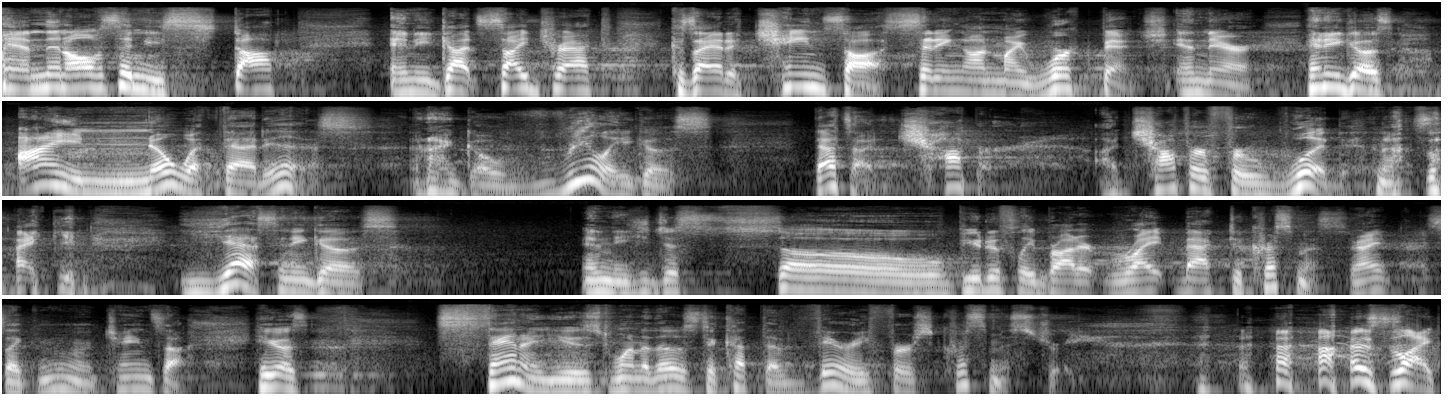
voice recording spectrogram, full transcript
and then all of a sudden he stopped and he got sidetracked because I had a chainsaw sitting on my workbench in there. And he goes, I know what that is. And I go, Really? He goes, That's a chopper, a chopper for wood. And I was like, Yes. And he goes, and he just so beautifully brought it right back to Christmas, right? It's like, mm, chainsaw. He goes, Santa used one of those to cut the very first Christmas tree. I was like,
